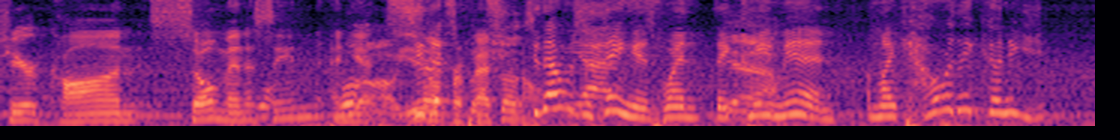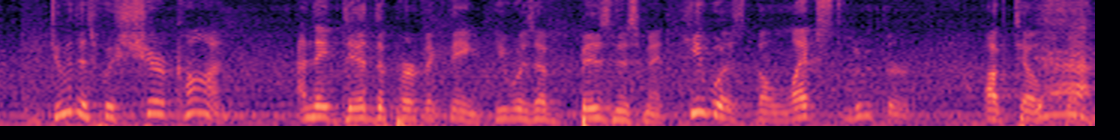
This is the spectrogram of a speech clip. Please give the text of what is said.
Shere Khan, so menacing and Whoa, yet yeah, so that's so- professional. See, that was Yes. the thing is when they Yeah. came in, I'm like, how are they going to do this with Shere Khan? And they did the perfect thing. He was a businessman. He was the Lex Luthor of TaleSpin. yeah.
